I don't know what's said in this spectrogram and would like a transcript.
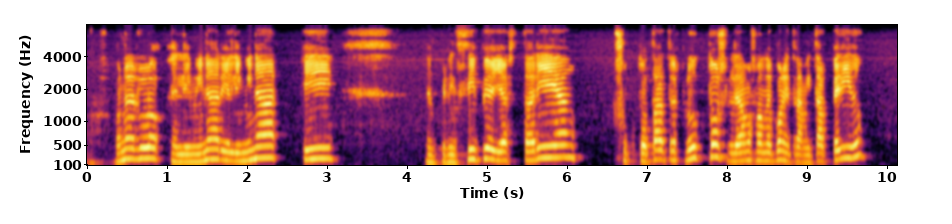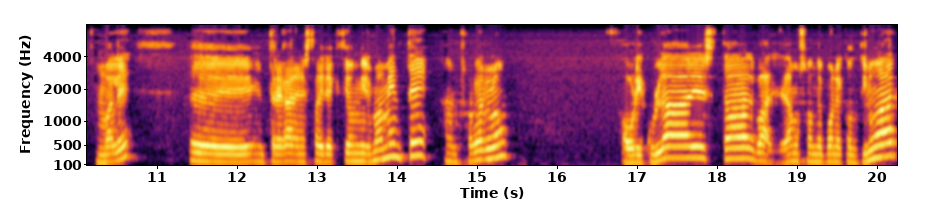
Vamos a ponerlo, eliminar y eliminar. Y en principio ya estarían subtotal tres productos, le damos a donde pone tramitar pedido, ¿vale? Eh, entregar en esta dirección mismamente, vamos a verlo, auriculares, tal, vale, le damos a donde pone continuar,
